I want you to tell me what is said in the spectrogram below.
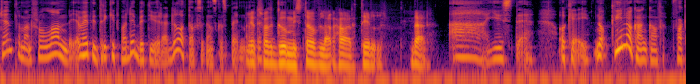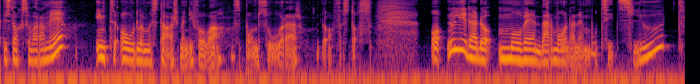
gentleman från landet. Jag vet inte riktigt vad det betyder. Det låter också ganska spännande. Jag tror att gummistövlar hör till där. Ah, just det. Okej. Nå, kvinnor kan, kan faktiskt också vara med. Inte odla mustasch men de får vara sponsorer då förstås. Och nu lider då novembermånaden mot sitt slut.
